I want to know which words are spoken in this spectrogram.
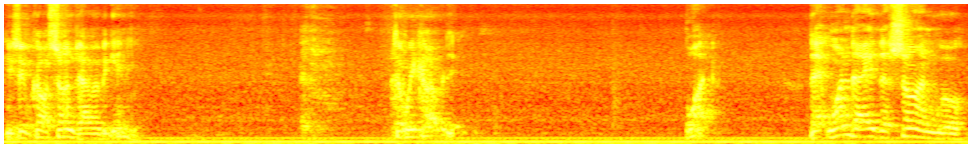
He said, because sons have a beginning. So we covered it. What? That one day the son will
